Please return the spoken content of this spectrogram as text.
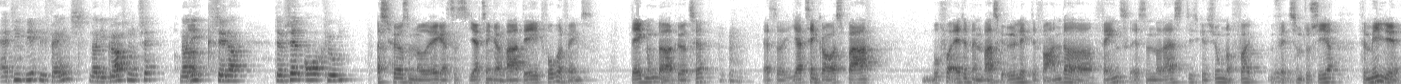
er de virkelig fans, når de gør sådan nogle ting? Når de sætter dem selv over klubben? Jeg hører sådan noget, ikke? Altså, jeg tænker bare, det er ikke fodboldfans. Det er ikke nogen, der hørt til. Altså, jeg tænker også bare, hvorfor er det, man bare skal ødelægge det for andre fans? Altså, når der er diskussioner, folk, som du siger, familie,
